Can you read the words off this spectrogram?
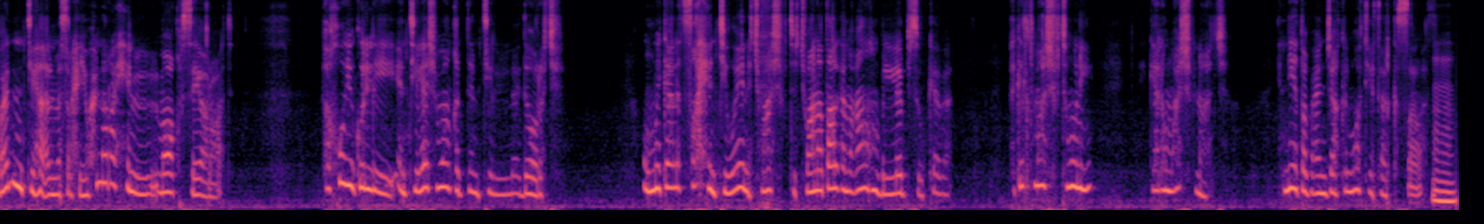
بعد انتهاء المسرحية وحنا رايحين لمواقف السيارات فأخوي يقول لي أنت ليش ما قدمتي دورك؟ أمي قالت صح أنت وينك؟ ما شفتك وأنا طالعة معاهم باللبس وكذا. فقلت ما شفتوني؟ قالوا ما شفناك. هني طبعا جاك الموت يا تارك الصلاة مم.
